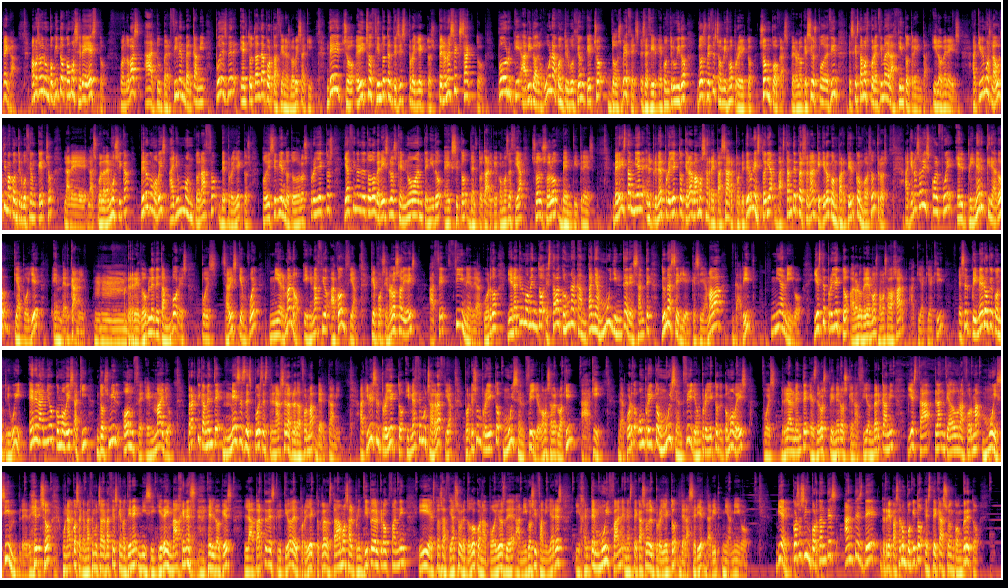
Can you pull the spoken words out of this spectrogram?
Venga, vamos a ver un poquito cómo se ve esto. Cuando vas a tu perfil en Berkami, puedes ver el total de aportaciones, lo veis aquí. De hecho, he dicho 136 proyectos, pero no es exacto, porque ha habido alguna contribución que he hecho dos veces, es decir, he contribuido dos veces a un mismo proyecto. Son pocas, pero lo que sí os puedo decir es que estamos por encima de la 130, y lo veréis. Aquí vemos la última contribución que he hecho, la de la escuela de música, pero como veis hay un montonazo de proyectos. Podéis ir viendo todos los proyectos y al final de todo veréis los que no han tenido éxito del total, como os decía, son solo 23. Veréis también el primer proyecto que ahora vamos a repasar, porque tiene una historia bastante personal que quiero compartir con vosotros. ¿A que no sabéis cuál fue el primer creador que apoyé en Berkami? Mmm, redoble de tambores. Pues, ¿sabéis quién fue? Mi hermano, Ignacio Aconcia, que por si no lo sabíais, hace cine, ¿de acuerdo? Y en aquel momento estaba con una campaña muy interesante de una serie que se llamaba David, mi amigo. Y este proyecto, ahora lo veremos, vamos a bajar aquí, aquí, aquí, es el primero que contribuí. En el año, como veis aquí, 2011, en mayo, prácticamente meses después de estrenarse la plataforma Berkami. Aquí veis el proyecto y me hace mucha gracia porque es un proyecto muy sencillo. Vamos a verlo aquí, aquí. ¿De acuerdo? Un proyecto muy sencillo, un proyecto que como veis pues realmente es de los primeros que nació en Berkami y está planteado de una forma muy simple. De hecho, una cosa que me hace mucha gracia es que no tiene ni siquiera imágenes en lo que es la parte descriptiva del proyecto. Claro, estábamos al principio del crowdfunding y esto se hacía sobre todo con apoyos de amigos y familiares y gente muy fan, en este caso del proyecto de la serie David, mi amigo. Bien, cosas importantes antes de repasar un poquito este caso en concreto.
